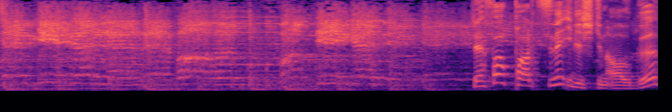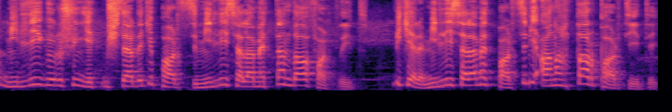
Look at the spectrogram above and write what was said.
sevgilerle, refahın vakti geldi. Refah Partisi'ne ilişkin algı, Milli Görüş'ün 70'lerdeki partisi Milli Selamet'ten daha farklıydı. Bir kere Milli Selamet Partisi bir anahtar partiydi.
